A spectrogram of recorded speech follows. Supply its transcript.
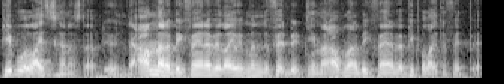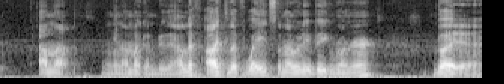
people like this kind of stuff, dude. Like, I'm not a big fan of it. Like when the Fitbit came out, I was not a big fan of it. People like the Fitbit. I'm not. You know, I'm not gonna do that. I lift. I like to lift weights. I'm not really a big runner, but yeah,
